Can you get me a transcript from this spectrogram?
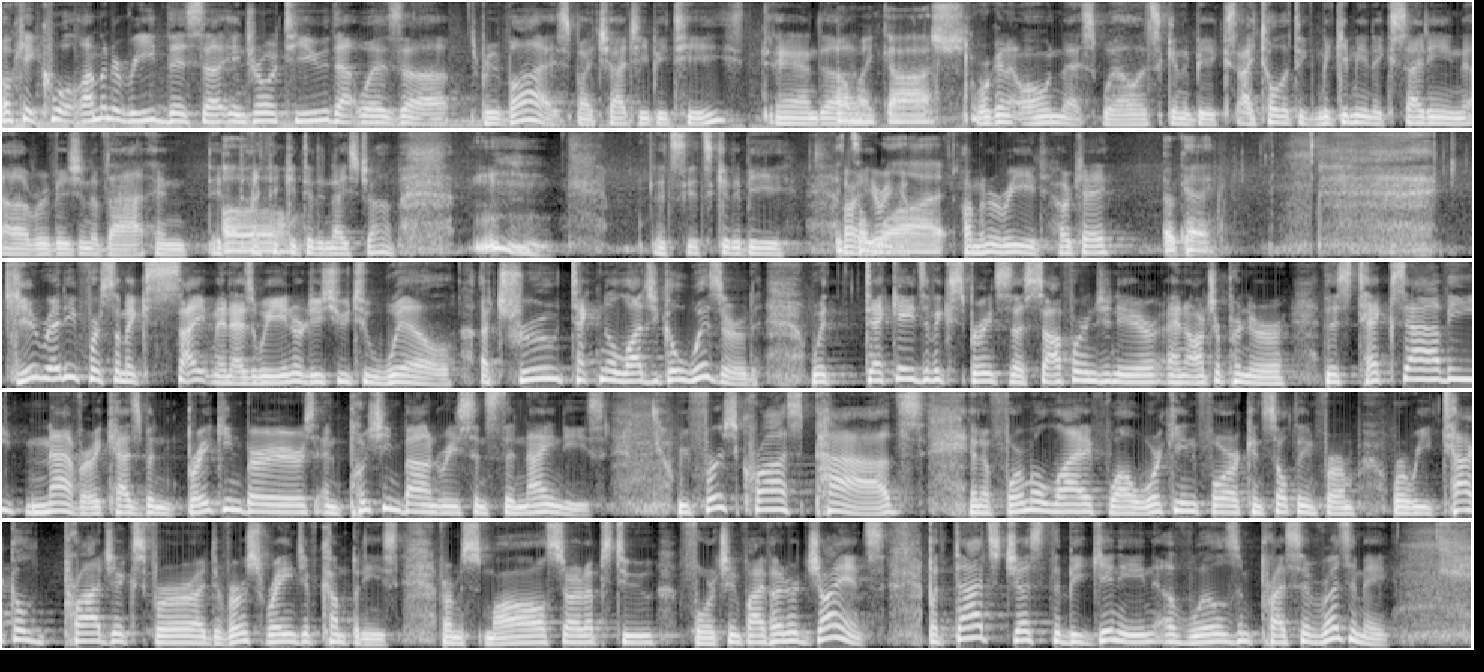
Okay, cool. I'm going to read this uh, intro to you that was uh, revised by ChatGPT, and uh, Oh my gosh. we're going to own this. Will it's going to be? ex- I told it to give me an exciting uh, revision of that, and it, I think Oh. it did a nice job. it's it's going to be. It's a we go. lot. I'm going to read. Okay. Okay. Get ready for some excitement as we introduce you to Will, a true technological wizard with decades of experience as a software engineer and entrepreneur. This tech savvy maverick has been breaking barriers and pushing boundaries since the 90s. We first crossed paths in a formal life while working for a consulting firm where we tackled projects for a diverse range of companies, from small startups to Fortune 500 giants. But that's just the beginning of Will's impressive resume.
